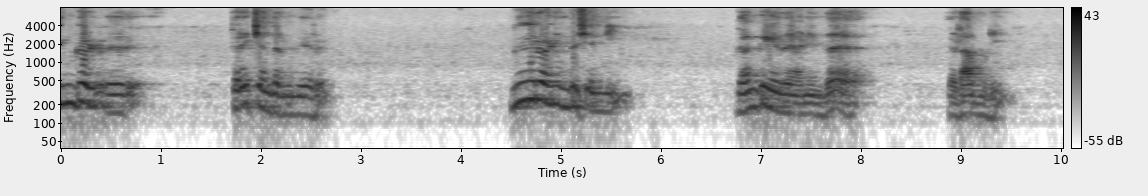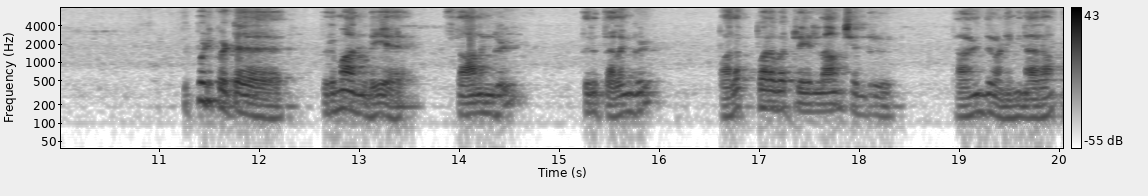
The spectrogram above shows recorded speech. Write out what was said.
திங்கள் வேறு பிறைச்சந்திரன் வேறு. நீர் அணிந்த சென்னி கங்கை இதை அணிந்த ஜடாமுடி இப்படிப்பட்ட பெருமானுடைய ஸ்தானங்கள் திருத்தலங்கள் பல பலவற்றையெல்லாம் சென்று தாழ்ந்து வணங்கினாராம்.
